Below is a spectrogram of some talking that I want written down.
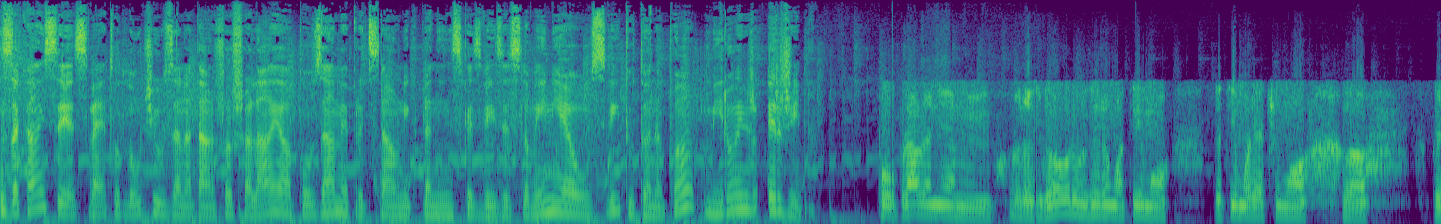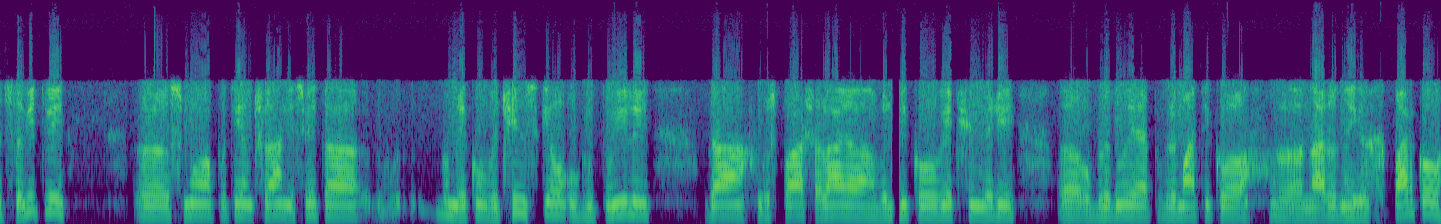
Zakaj se je svet odločil za Natašo Šalaja, povzame predstavnik Planinske zveze Slovenije v svetu TNP Miro Eržin. Po upravljanjem razgovorov oziroma temu, da temu rečemo uh, predstavitvi, smo potem člani sveta, bom rekel, večinski ugotovili, da gospa Šalaja v veliko večji meri uh, obvladuje problematiko uh, narodnih parkov,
